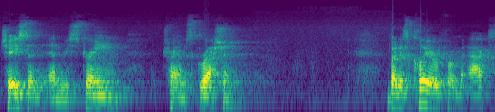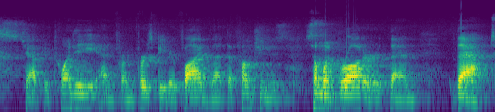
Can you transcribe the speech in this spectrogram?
chasten and restrain transgression. But it's clear from Acts chapter 20 and from 1 Peter 5 that the function is somewhat broader than that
